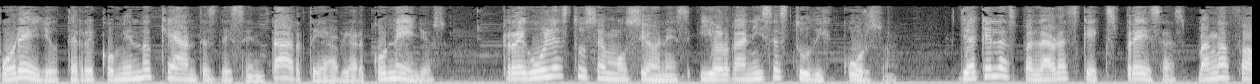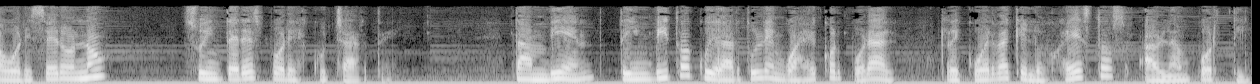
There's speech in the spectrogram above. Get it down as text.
Por ello, te recomiendo que antes de sentarte a hablar con ellos, regules tus emociones y organices tu discurso, ya que las palabras que expresas van a favorecer o no su interés por escucharte. También te invito a cuidar tu lenguaje corporal. Recuerda que los gestos hablan por ti.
